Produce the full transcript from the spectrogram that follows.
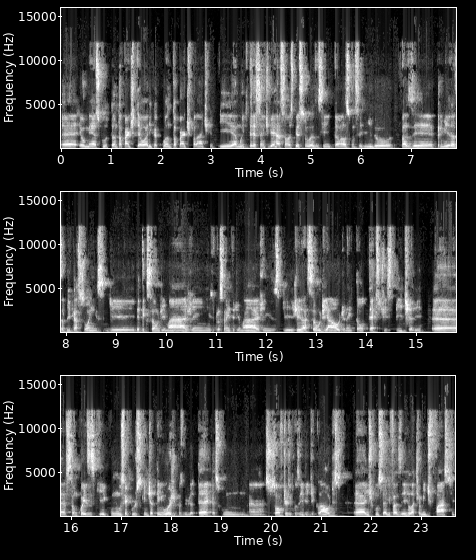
É, eu mesclo tanto a parte teórica quanto a parte prática, e é muito interessante ver a reação das pessoas, assim, então elas conseguindo fazer primeiras aplicações de detecção de imagens, de processamento de imagens, de geração de áudio, né, então text-to-speech ali, é, são coisas que com os recursos que a gente já tem hoje, com as bibliotecas, com uh, softwares, inclusive, de clouds, a gente consegue fazer relativamente fácil,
